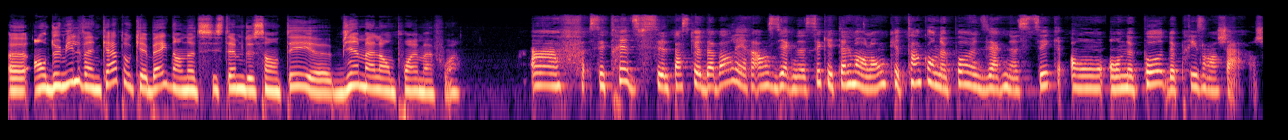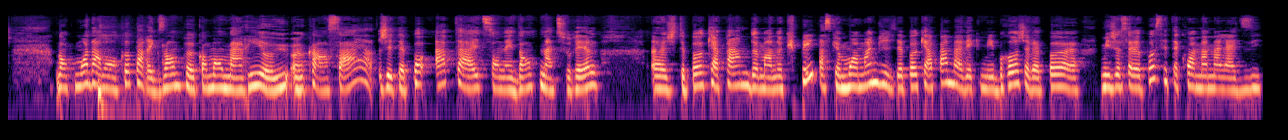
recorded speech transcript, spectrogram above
euh, en 2024 au Québec dans notre système de santé euh, bien mal en point ma foi? Ah, c'est très difficile parce que d'abord, l'errance diagnostique est tellement longue que tant qu'on n'a pas un diagnostic, on n'a pas de prise en charge. Donc, moi, dans mon cas, par exemple, comme mon mari a eu un cancer, j'étais pas apte à être son aidante naturelle euh, j'étais pas capable de m'en occuper parce que moi-même, je n'étais pas capable avec mes bras, j'avais pas, euh, mais je savais pas c'était quoi ma maladie.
